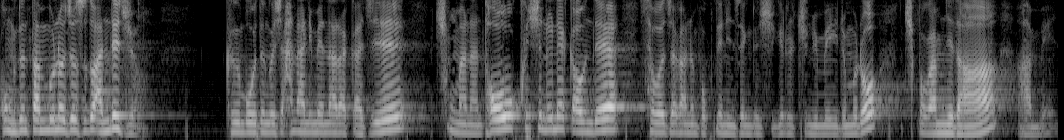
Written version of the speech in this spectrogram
공든 땅 무너져서도 안 되죠. 그 모든 것이 하나님의 나라까지 충만한 더욱 크신 은혜 가운데 세워져 가는 복된 인생 되시기를 주님의 이름으로 축복합니다. 아멘.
